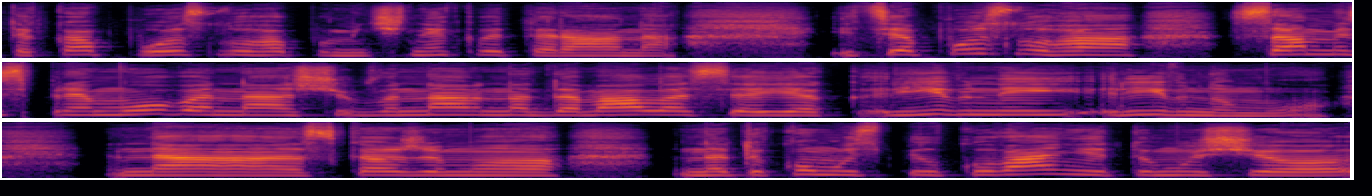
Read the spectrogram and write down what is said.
така послуга помічник ветерана. І ця послуга саме спрямована, щоб вона надавалася як рівний рівному на, скажімо, на такому спілкуванні, тому що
